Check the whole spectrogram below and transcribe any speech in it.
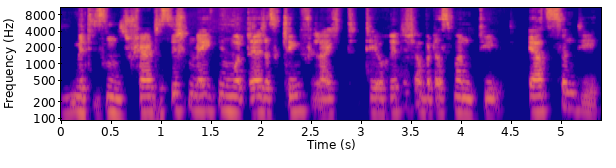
mit diesem Shared Decision Making Modell, das klingt vielleicht theoretisch, aber dass man die Ärztin die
